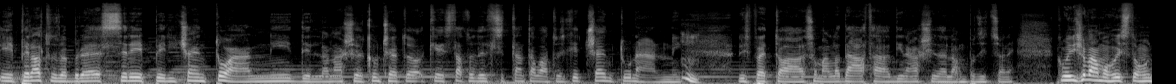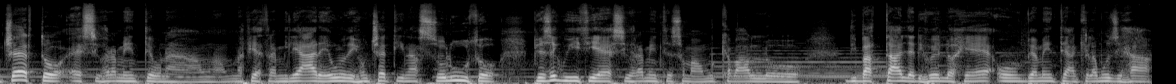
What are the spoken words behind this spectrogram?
e peraltro dovrebbero essere per i 100 anni della nascita del concerto che è stato del 74 che 101 anni mm. rispetto a, insomma, alla data di nascita della composizione come dicevamo questo concerto è sicuramente una, una, una pietra miliare uno dei concerti in assoluto più eseguiti è sicuramente insomma, un cavallo di battaglia di quello che è ovviamente anche la musica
